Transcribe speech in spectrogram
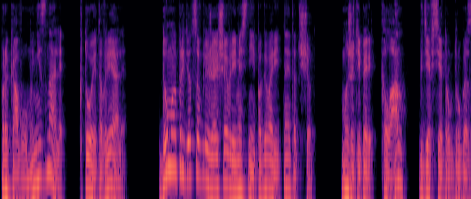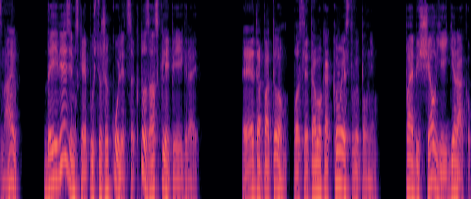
про кого мы не знали, кто это в реале. Думаю, придется в ближайшее время с ней поговорить на этот счет. Мы же теперь клан, где все друг друга знают. Да и Вяземская пусть уже колется, кто за Асклепия играет. Это потом, после того, как квест выполним, пообещал ей Геракл.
